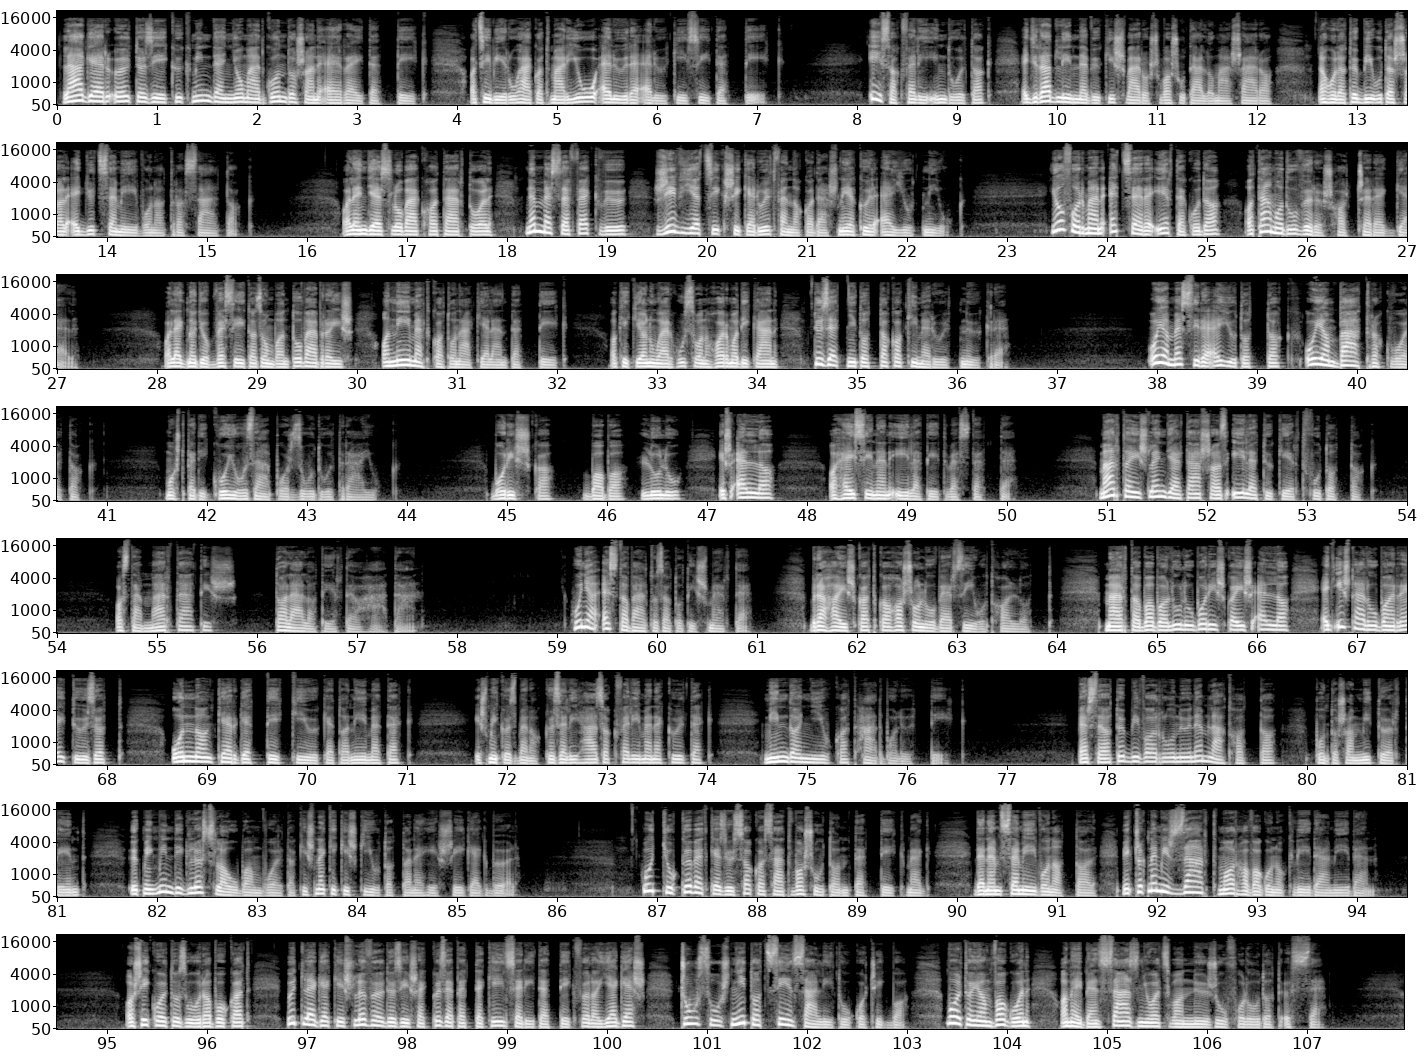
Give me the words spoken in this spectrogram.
Láger öltözékük minden nyomát gondosan elrejtették, a civil ruhákat már jó előre előkészítették. Észak felé indultak egy Radlin nevű kisváros vasútállomására, ahol a többi utassal együtt személyvonatra szálltak. A lengyel-szlovák határtól nem messze fekvő Zsivjecik sikerült fennakadás nélkül eljutniuk. Jóformán egyszerre értek oda a támadó vörös hadsereggel. A legnagyobb veszélyt azonban továbbra is a német katonák jelentették, akik január 23-án tüzet nyitottak a kimerült nőkre. Olyan messzire eljutottak, olyan bátrak voltak, most pedig golyózápor zúdult rájuk. Boriska, Baba, Lulu és Ella a helyszínen életét vesztette. Márta és lengyel társa az életükért futottak. Aztán Mártát is találat érte a hátán. Hunya ezt a változatot ismerte. Braha és Katka hasonló verziót hallott. Márta, Baba, Lulu, Boriska és Ella egy istálóban rejtőzött, onnan kergették ki őket a németek, és miközben a közeli házak felé menekültek, mindannyiukat hátba lőtték. Persze a többi varrónő nem láthatta, pontosan mi történt, ők még mindig Löszlauban voltak, és nekik is kijutott a nehézségekből. Útjuk következő szakaszát vasúton tették meg, de nem személyvonattal, még csak nem is zárt marhavagonok védelmében. A sikoltozó rabokat ütlegek és lövöldözések közepette kényszerítették föl a jeges, csúszós, nyitott szénszállító kocsikba. Volt olyan vagon, amelyben 180 nő zsúfolódott össze.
